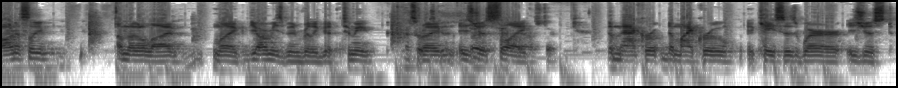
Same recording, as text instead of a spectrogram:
honestly, I'm not gonna lie. Like the army's been really good to me. That's Right? It's just like fantastic. The macro, the micro cases where it's just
